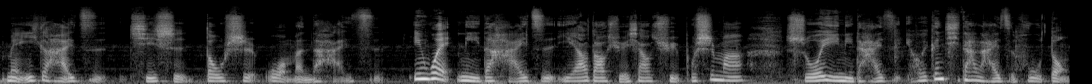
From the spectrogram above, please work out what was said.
每一个孩子其实都是我们的孩子。因为你的孩子也要到学校去，不是吗？所以你的孩子也会跟其他的孩子互动，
